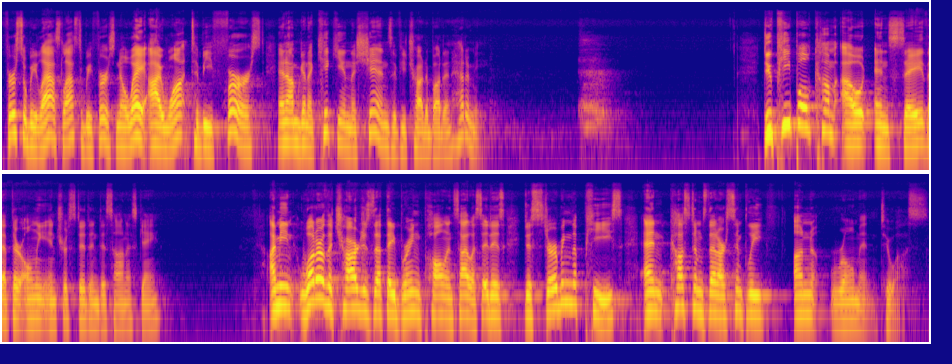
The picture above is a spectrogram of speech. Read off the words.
First will be last, last will be first. No way. I want to be first, and I'm going to kick you in the shins if you try to butt in ahead of me. Do people come out and say that they're only interested in dishonest gain? I mean, what are the charges that they bring Paul and Silas? It is disturbing the peace and customs that are simply un Roman to us.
